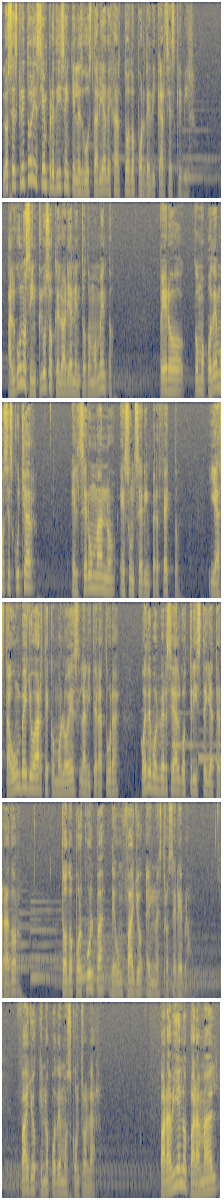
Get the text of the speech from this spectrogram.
Los escritores siempre dicen que les gustaría dejar todo por dedicarse a escribir. Algunos incluso que lo harían en todo momento. Pero, como podemos escuchar, el ser humano es un ser imperfecto, y hasta un bello arte como lo es la literatura puede volverse algo triste y aterrador, todo por culpa de un fallo en nuestro cerebro, fallo que no podemos controlar. Para bien o para mal,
